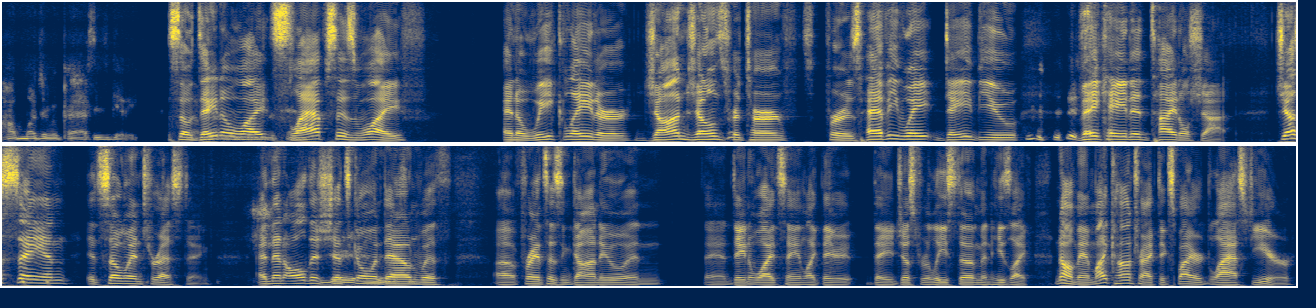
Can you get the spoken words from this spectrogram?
how much of a pass he's getting. So Dana White slaps his wife, and a week later, Jon Jones returns for his heavyweight debut, vacated title shot. Just saying, it's so interesting. And then all this shit's going down with uh, Francis Ngannou and and Dana White saying like they they just released him, and he's like, no man, my contract expired last year,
